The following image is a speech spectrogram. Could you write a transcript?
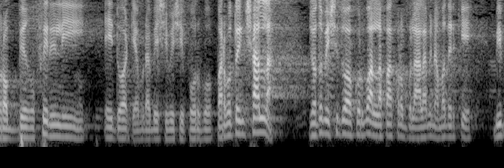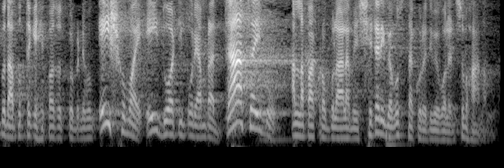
رب اغفر لي এই দোয়াটি আমরা বেশি বেশি পড়বো পারবো তো ইনশাআল্লাহ যত বেশি দোয়া করবো আল্লাহ পাক রব্বুল আলমিন আমাদেরকে বিপদ আপদ থেকে হেফাজত করবেন এবং এই সময় এই দোয়াটি পরে আমরা যা চাইবো আল্লাহ পাক রব্বুল আলমিন সেটারই ব্যবস্থা করে দিবে বলেন সুবহানাল্লাহ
